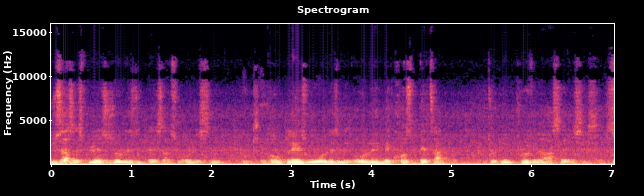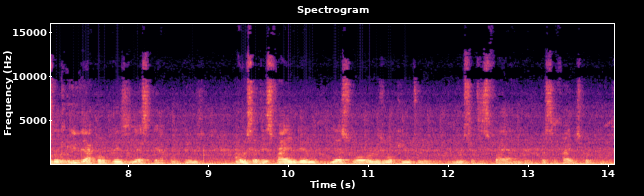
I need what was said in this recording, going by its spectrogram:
Users' experience is always the best, as we always say. Okay. The complaints will always make, always make us better to improve in our services. So Okay. if there are complaints, yes, there are complaints. Are we satisfying them? Yes, we're always working to you know, satisfy and uh, pacify these complaints.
